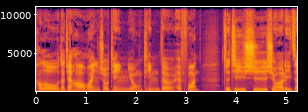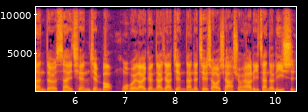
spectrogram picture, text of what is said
Hello，大家好，欢迎收听永听的 F1。这集是匈牙利站的赛前简报，我会来跟大家简单的介绍一下匈牙利站的历史、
